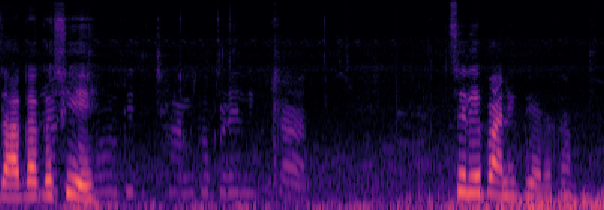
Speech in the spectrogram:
जागा कशी आहे? छान कपडे निघतात. चल ये पाणी प्यायला थांब.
